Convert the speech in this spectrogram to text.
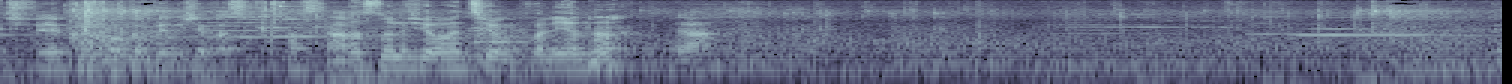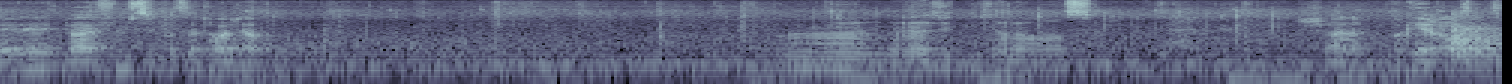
Ich will gucken, ob wir nicht irgendwas verpasst haben. Das nur nicht die Orientierung verlieren, ne? Ja. Okay, bei 50% hau ich ab. Ah, ne, sieht nicht danach aus. Schade. Okay, raus jetzt.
